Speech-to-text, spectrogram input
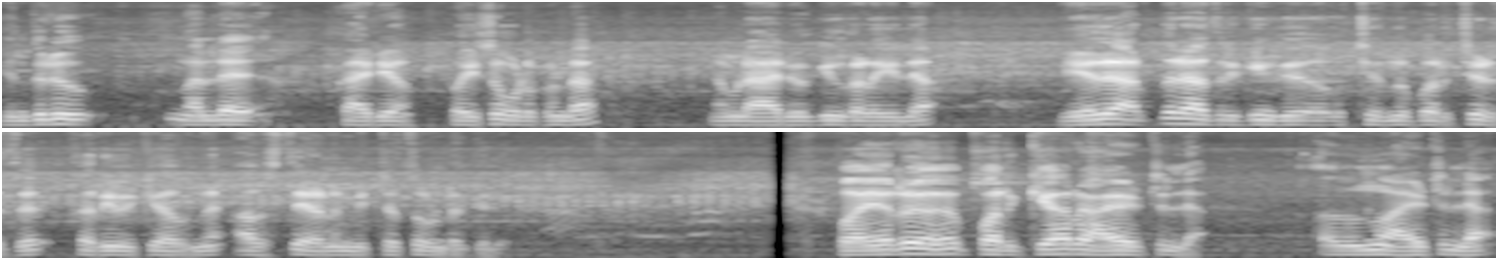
എന്തൊരു നല്ല കാര്യം. പൈസ കൊടുക്കണ്ട നമ്മുടെ ആരോഗ്യം കളയില്ല. ഏത് അർദ്ധരാത്രിക്കും ചെന്ന് പറിച്ചെടുത്ത് കറി വയ്ക്കാവുന്ന അവസ്ഥയാണ് മുറ്റത്തുണ്ടെങ്കിൽ. പയറ് പറിക്കാറായിട്ടില്ല. അതൊന്നും ആയിട്ടില്ല.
